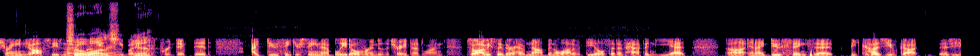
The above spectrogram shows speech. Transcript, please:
strange off season that sure was. Sure anybody yeah. would have predicted. I do think you're seeing that bleed over into the trade deadline. So obviously there have not been a lot of deals that have happened yet, uh, and I do think that because you've got as you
